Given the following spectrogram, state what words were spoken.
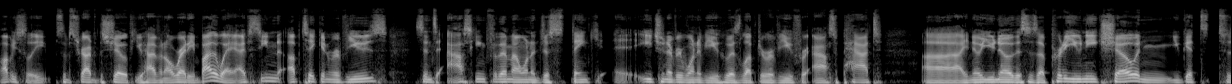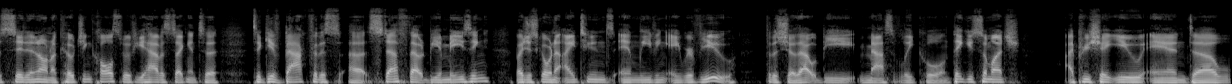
obviously subscribe to the show if you haven't already. And by the way, I've seen an uptick in reviews since asking for them. I want to just thank each and every one of you who has left a review for Ask Pat. Uh, I know you know this is a pretty unique show, and you get to sit in on a coaching call. So if you have a second to to give back for this uh, stuff, that would be amazing by just going to iTunes and leaving a review for the show. That would be massively cool. And thank you so much. I appreciate you, and uh,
